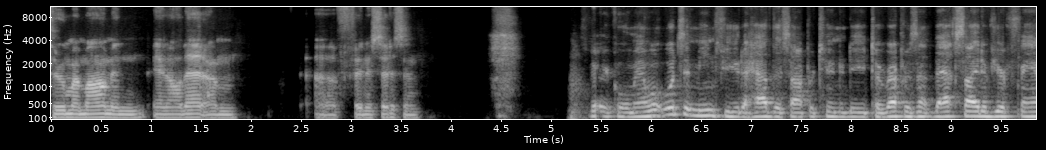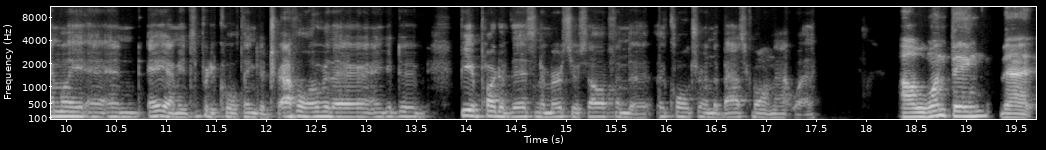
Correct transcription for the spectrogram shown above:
through my mom and, and all that, I'm a Finnish citizen. Very cool, man. What, what's it mean for you to have this opportunity to represent that side of your family? And, a, I mean, it's a pretty cool thing to travel over there and get to be a part of this and immerse yourself in the, the culture and the basketball in that way. Uh, one thing that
